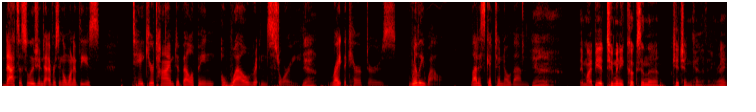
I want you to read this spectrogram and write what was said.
that's a solution to every single one of these. Take your time developing a well written story. Yeah. Write the characters really well. Let us get to know them. Yeah. It might be a too many cooks in the kitchen kind of thing, right?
